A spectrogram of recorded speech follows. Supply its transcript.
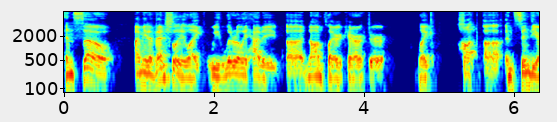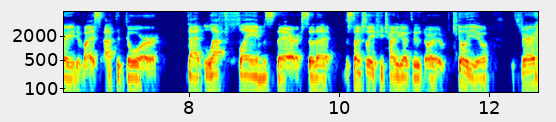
And so, I mean, eventually, like we literally had a, a non-player character like huck uh, incendiary device at the door that left flames there, so that essentially, if you try to go through the door, it would kill you. It's very,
